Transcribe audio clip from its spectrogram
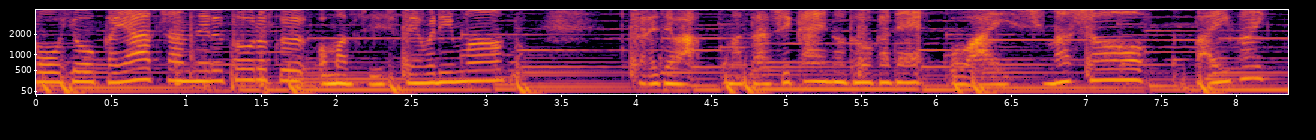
高評価やチャンネル登録お待ちしております。それではまた次回の動画でお会いしましょう。バイバイ。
